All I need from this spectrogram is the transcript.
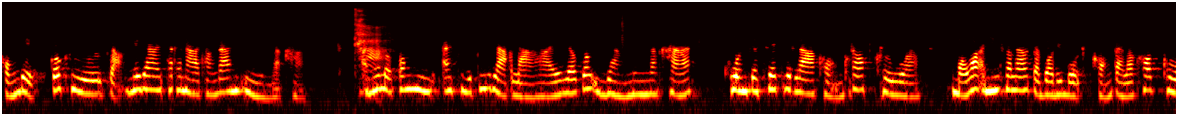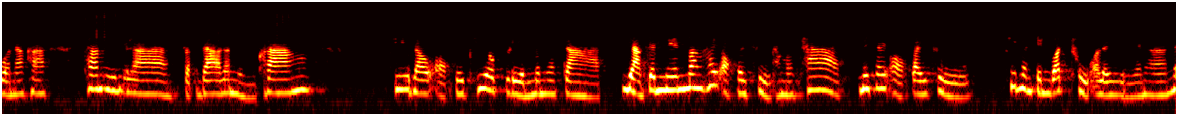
ของเด็กก็คือจะไม่ได้พัฒนาทางด้านอื่นนะคะอันนี้เราต้องมีแอคทิวิตี้หลากหลาย แล้วก็อีกอย่างหนึ่งนะคะ ควรจะเช็คเวลาของครอบครัวหมอว่าอันนี้ก็แล้วแต่บริบทของแต่ละครอบครัวนะคะ ถ้ามีเวลาสัปดาห์ละหนึ่งครั้ง ที่เราออกไปเที่ยวเปลี่ยนบรรยากาศ อยากจะเน้นบ้างให้ออกไปสู่ธรรมชาติ ไม่ใช่ออกไปสู่ที่มันเป็นวัตถุอะไรอย่างเงี้ยนะใน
